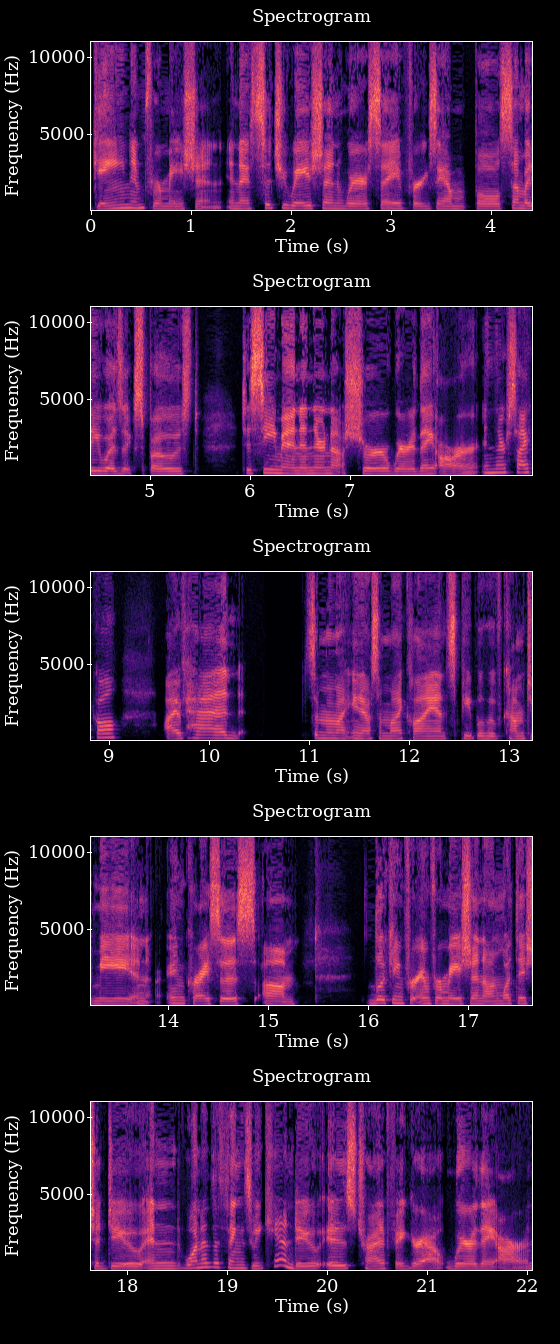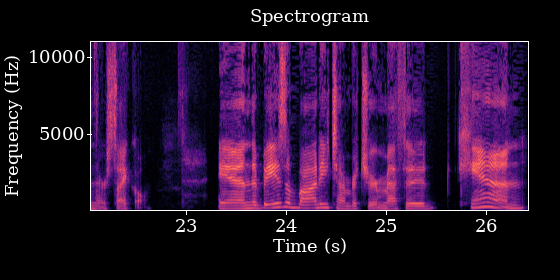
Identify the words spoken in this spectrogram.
gain information in a situation where, say, for example, somebody was exposed to semen and they're not sure where they are in their cycle. I've had some of my, you know, some of my clients, people who've come to me in in crisis, um, looking for information on what they should do. And one of the things we can do is try to figure out where they are in their cycle. And the basal body temperature method can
